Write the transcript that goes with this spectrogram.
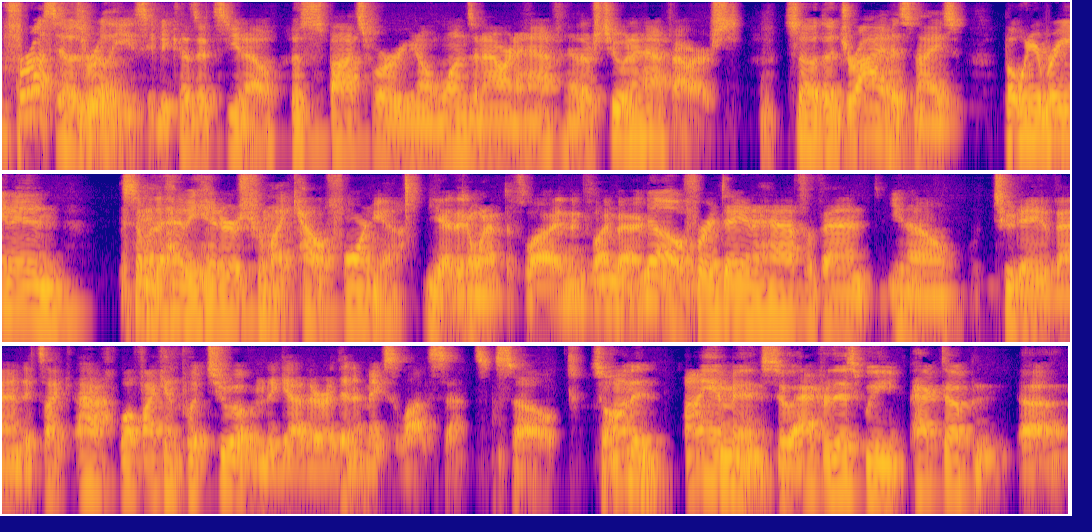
for us. It was really easy because it's you know those spots were you know one's an hour and a half and the other's two and a half hours. So the drive is nice, but when you're bringing in some of the heavy hitters from like California, yeah, they don't want to have to fly and then fly back. no, for a day and a half event, you know, two day event, it's like ah, well, if I can put two of them together, then it makes a lot of sense. So So on to IMN. So after this, we packed up and uh,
